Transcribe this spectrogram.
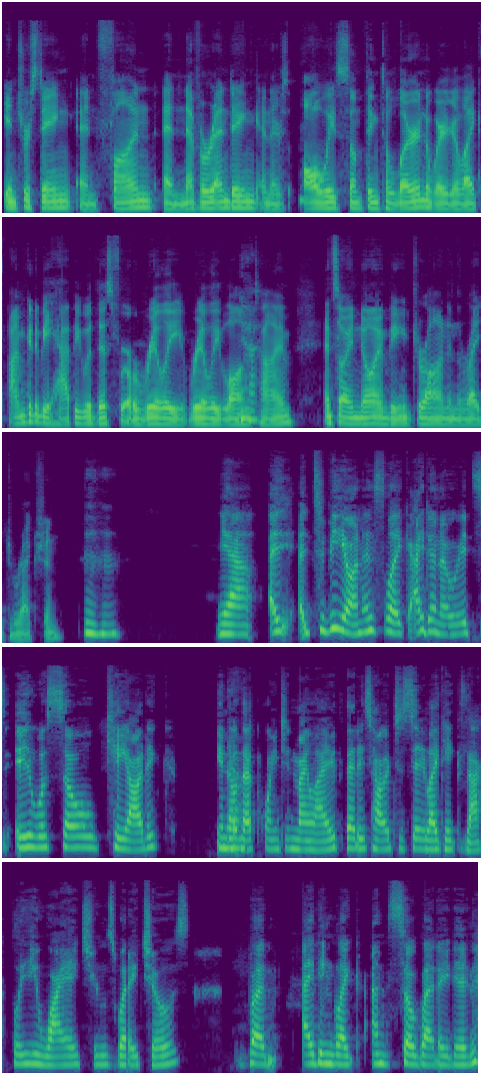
interesting and fun and never ending and there's always something to learn where you're like i'm going to be happy with this for a really really long yeah. time and so i know i'm being drawn in the right direction mm-hmm. Yeah i to be honest like i don't know it's it was so chaotic you know yeah. that point in my life that is hard to say like exactly why i choose what i chose but i think like i'm so glad i did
